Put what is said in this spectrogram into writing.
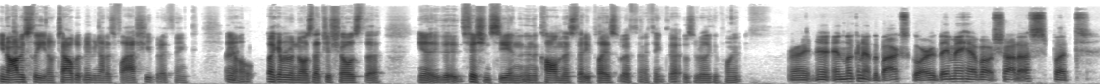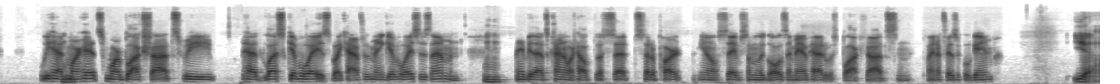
you know, obviously, you know Talbot maybe not as flashy, but I think you know, like everyone knows, that just shows the you know the efficiency and, and the calmness that he plays with. And I think that was a really good point. Right, and, and looking at the box score, they may have outshot us, but we had mm-hmm. more hits, more block shots. We had less giveaways, like half as many giveaways as them, and mm-hmm. maybe that's kind of what helped us set set apart. You know, save some of the goals they may have had with block shots and playing a physical game. Yeah.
